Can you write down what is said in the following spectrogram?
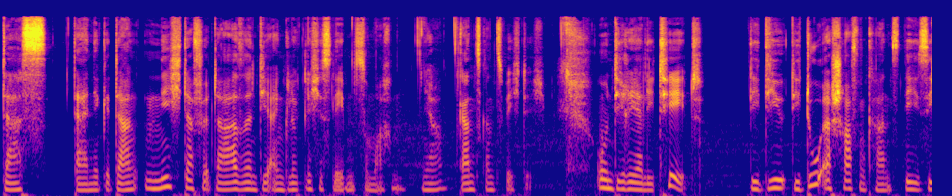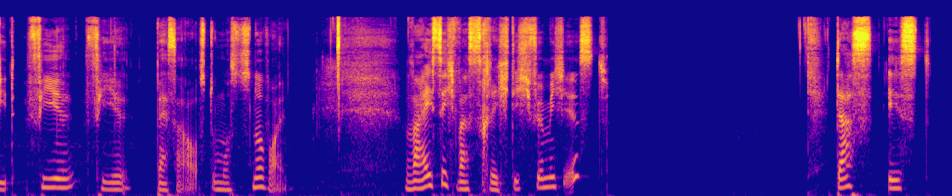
dass deine Gedanken nicht dafür da sind, dir ein glückliches Leben zu machen. Ja, ganz, ganz wichtig. Und die Realität, die, die, die du erschaffen kannst, die sieht viel, viel besser aus. Du musst es nur wollen. Weiß ich, was richtig für mich ist? Das ist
